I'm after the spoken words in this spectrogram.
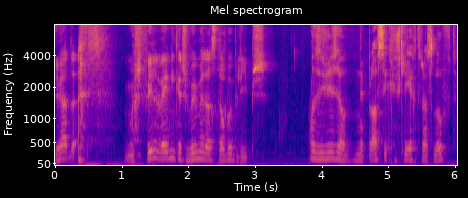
Ja, da, du musst viel weniger schwimmen, dass du oben bleibst. Was ist so? Nicht Plastik ist leichter als Luft.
